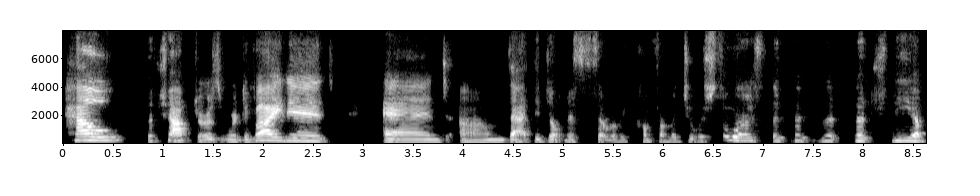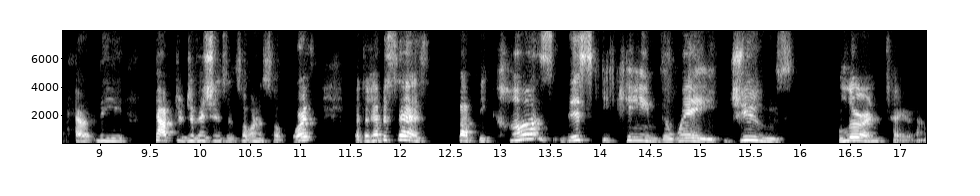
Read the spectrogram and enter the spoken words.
how the chapters were divided and um, that they don't necessarily come from a Jewish source, the, the, the, the, the, uh, the chapter divisions and so on and so forth. But the Rebbe says, but because this became the way Jews learned Torah,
